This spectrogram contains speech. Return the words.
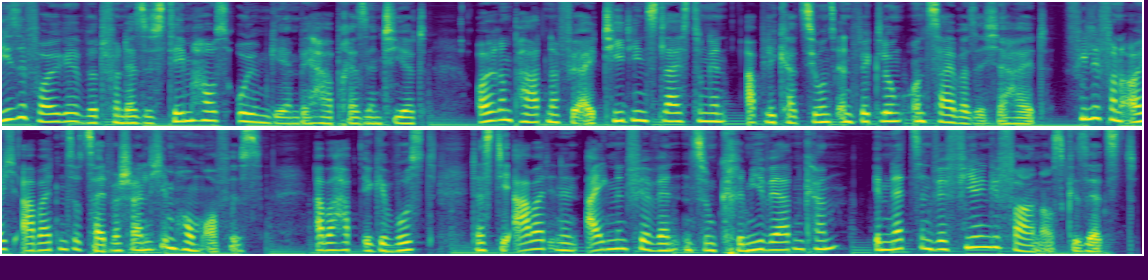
Diese Folge wird von der Systemhaus Ulm GmbH präsentiert, eurem Partner für IT-Dienstleistungen, Applikationsentwicklung und Cybersicherheit. Viele von euch arbeiten zurzeit wahrscheinlich im Homeoffice. Aber habt ihr gewusst, dass die Arbeit in den eigenen vier Wänden zum Krimi werden kann? Im Netz sind wir vielen Gefahren ausgesetzt.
